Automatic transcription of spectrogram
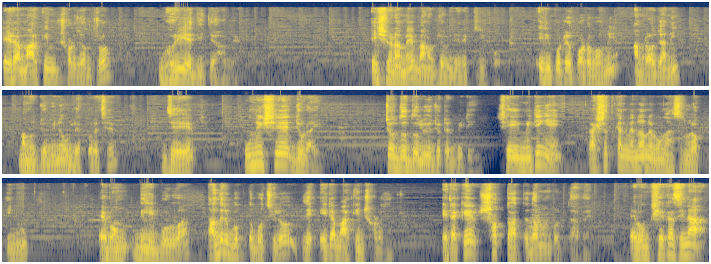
এটা মার্কিন ষড়যন্ত্র ঘুরিয়ে দিতে হবে। এই শিরোনামে মানব জমিনের একটি রিপোর্ট। এই রিপোর্টের পটভূমি আমরাও জানি। মানব জমিনে উল্লেখ করেছে যে উনিশে জুলাই চোদ্দ দলীয় জোটের মিটিং। সেই মিটিংয়ে রাশেদ খান মেনন এবং হাসানুল হক ইনু এবং দিলীপ বড়ুয়া তাদের বক্তব্য ছিল যে এটা মার্কিন ষড়যন্ত্র। এটাকে শক্ত হাতে দমন করতে হবে। এবং শেখ হাসিনা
